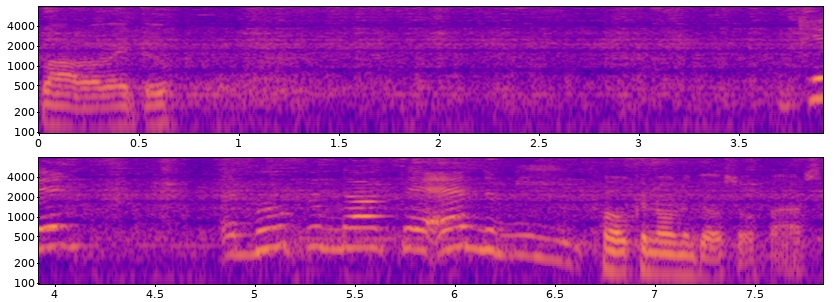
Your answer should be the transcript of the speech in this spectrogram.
plow our way through. Okay, and moving the enemy. Poe can only go so fast.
